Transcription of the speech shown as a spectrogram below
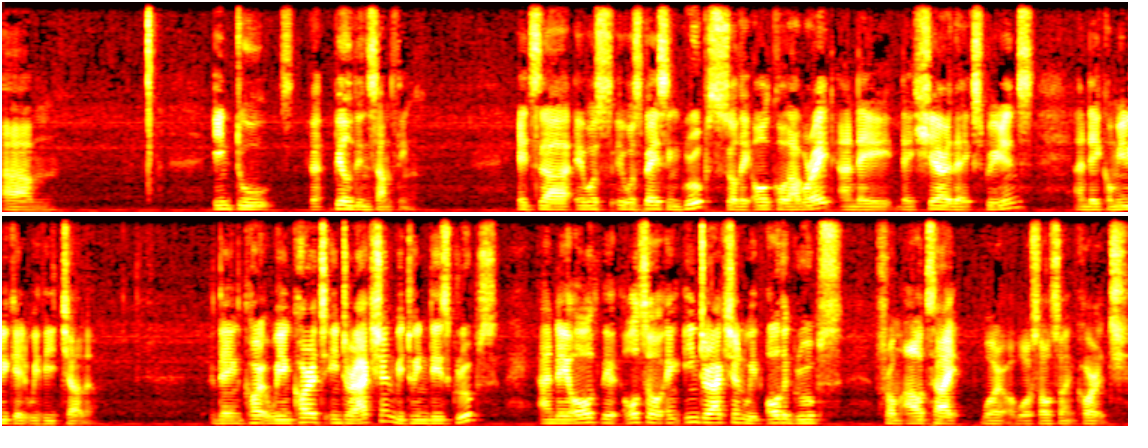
um, into uh, building something. It's uh, it was it was based in groups, so they all collaborate and they they share their experience and they communicate with each other. They encourage, we encourage interaction between these groups, and they all they also interaction with other groups from outside were was also encouraged.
